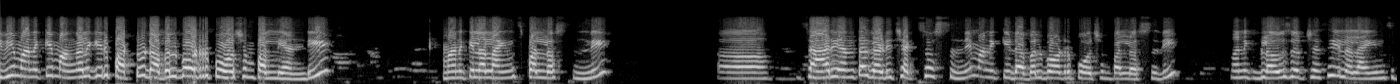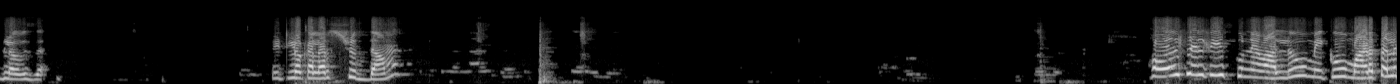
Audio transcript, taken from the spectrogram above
ఇవి మనకి మంగళగిరి పట్టు డబుల్ బోర్డర్ పోచంపల్లి అండి. మనకి ఇలా లైన్స్ పల్లి వస్తుంది. ఆ శారీ అంతా గడి చెక్స్ వస్తుంది. మనకి డబుల్ బార్డర్ పోచంపల్లి వస్తుంది. మనకి బ్లౌజ్ వచ్చేసి ఇలా లైన్స్ బ్లౌజ్ ఇట్లో కలర్స్ చూద్దాం. హోల్సేల్ తీసుకునే వాళ్ళు మీకు మడతలు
